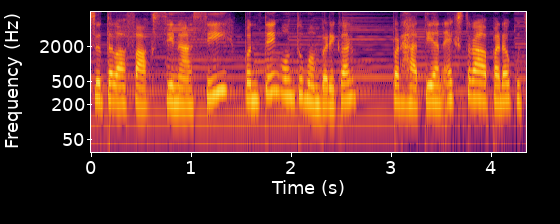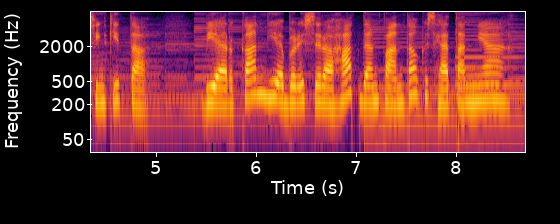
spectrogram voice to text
Setelah vaksinasi, penting untuk memberikan perhatian ekstra pada kucing kita. Biarkan dia beristirahat dan pantau kesehatannya.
